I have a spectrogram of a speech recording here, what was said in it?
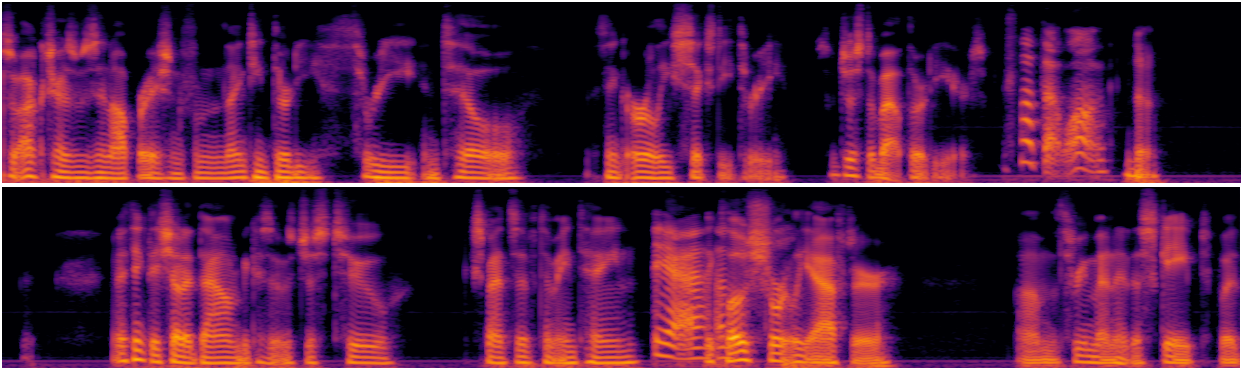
So Alcatraz was in operation from 1933 until I think early 63. So just about 30 years. It's not that long. No. I think they shut it down because it was just too expensive to maintain. Yeah. They um, closed shortly after um, the three men had escaped, but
